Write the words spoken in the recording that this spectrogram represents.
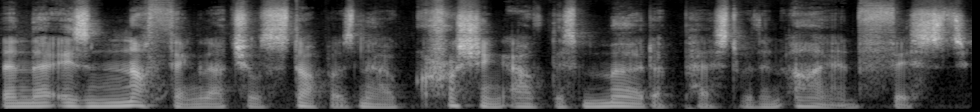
then there is nothing that shall stop us now crushing out this murder pest with an iron fist.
